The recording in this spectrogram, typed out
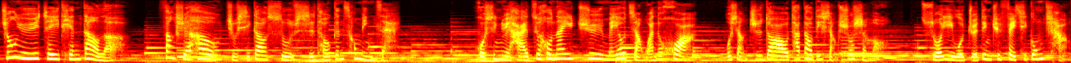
终于这一天到了。放学后，主席告诉石头跟聪明仔，火星女孩最后那一句没有讲完的话，我想知道她到底想说什么，所以我决定去废弃工厂。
